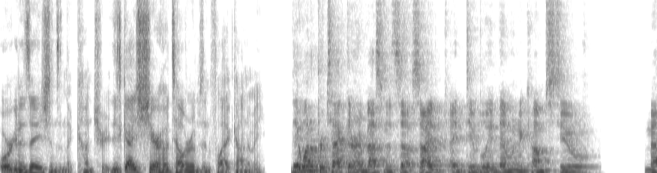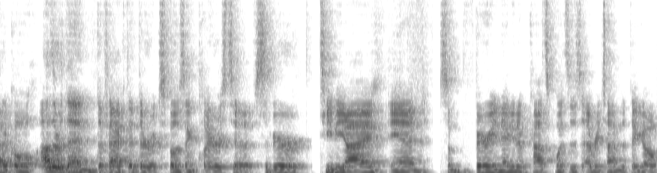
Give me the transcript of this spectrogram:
organizations in the country. These guys share hotel rooms in fly economy. They want to protect their investments, though. So I, I do believe them when it comes to medical, other than the fact that they're exposing players to severe TBI and some very negative consequences every time that they go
